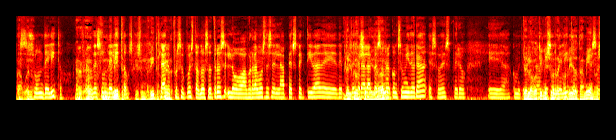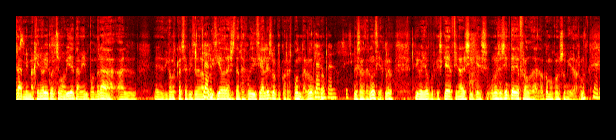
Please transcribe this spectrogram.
Ah, es un delito. Claro, fraude es un delito. Es que es un delito. Claro, por supuesto. Nosotros lo abordamos desde la perspectiva de, proteger a la persona consumidora, eso es, pero eh, que luego tiene su recorrido también. O sea, me imagino que Consumovide también pondrá al, eh, digamos que al servicio de la policía o de las instancias judiciales lo que corresponda luego, claro, ¿no? Claro, sí, sí. De esas denuncias, claro. Digo yo, porque es que al final sí que es, uno se siente defraudado como consumidor, ¿no? Claro.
